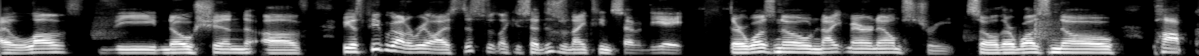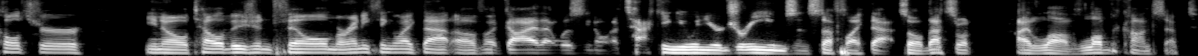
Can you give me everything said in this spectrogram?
I love the notion of because people got to realize this was like you said, this was 1978. There was no Nightmare on Elm Street, so there was no pop culture, you know, television film or anything like that of a guy that was you know attacking you in your dreams and stuff like that. So that's what I love. Love the concept.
